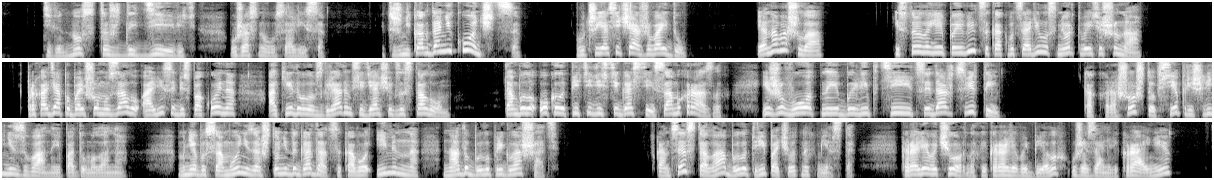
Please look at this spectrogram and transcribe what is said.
Девяносто жды девять, ужаснулась Алиса. Это же никогда не кончится. Лучше я сейчас же войду. И она вошла. И стоило ей появиться, как воцарилась мертвая тишина. Проходя по большому залу, Алиса беспокойно окидывала взглядом сидящих за столом. Там было около пятидесяти гостей, самых разных. И животные были, и птицы, и даже цветы. «Как хорошо, что все пришли незваные», — подумала она. «Мне бы самой ни за что не догадаться, кого именно надо было приглашать». В конце стола было три почетных места. Королева черных и королева белых уже заняли крайние,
